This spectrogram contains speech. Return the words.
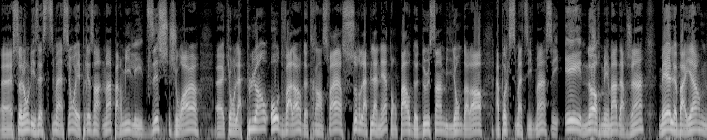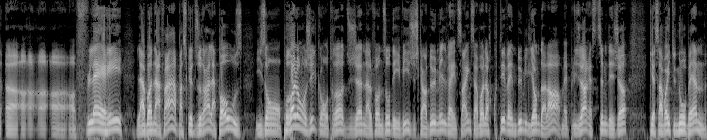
selon les estimations, est présentement parmi les 10 joueurs qui ont la plus haute valeur de transfert sur la planète. On parle de 200 millions de dollars approximativement. C'est énormément d'argent, mais le Bayern a, flairé la bonne affaire parce que durant la pause, ils ont prolongé le contrat du jeune Alfonso Davies jusqu'en 2025. Ça va leur coûter 22 millions de dollars, mais plusieurs estiment déjà que ça va être une aubaine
